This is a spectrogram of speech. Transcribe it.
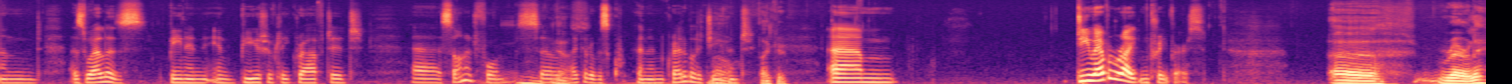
and as well as being in, in beautifully crafted uh, sonnet form. Mm, So I thought it was qu- an incredible No, achievement. thank you. Um, Do you ever write in free verse? Uh, rarely,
